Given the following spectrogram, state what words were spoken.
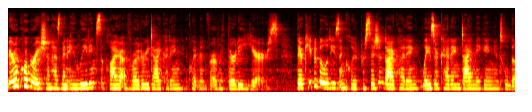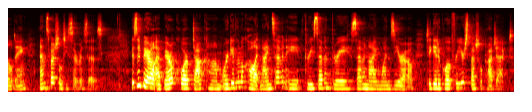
Baril Corporation has been a leading supplier of rotary die cutting equipment for over 30 years. Their capabilities include precision die cutting, laser cutting, die making, and tool building, and specialty services. Visit Baril at barilcorp.com or give them a call at 978 373 7910 to get a quote for your special project.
